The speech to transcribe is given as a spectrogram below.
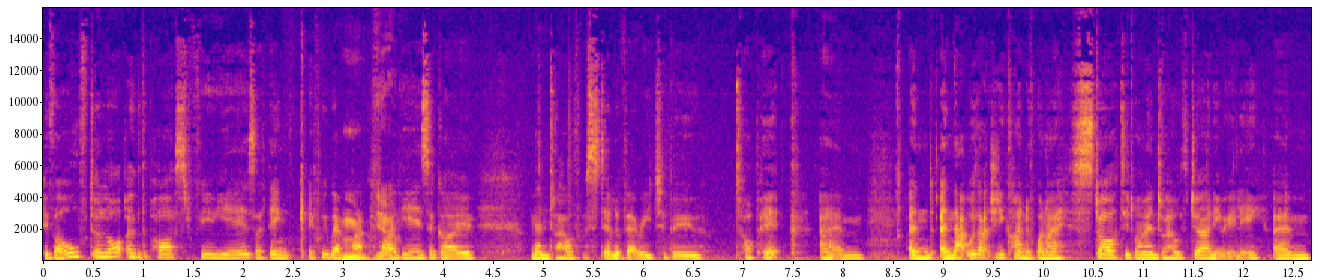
evolved a lot over the past few years. I think if we went Mm, back yeah. five years ago, mental health was still a very taboo topic. Um, and, and that was actually kind of when I started my mental health journey, really. Um,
